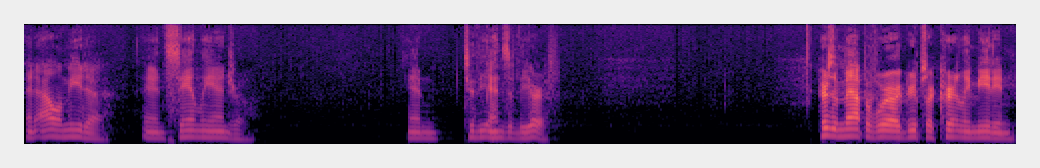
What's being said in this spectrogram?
and Alameda and San Leandro and to the ends of the earth. Here's a map of where our groups are currently meeting.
